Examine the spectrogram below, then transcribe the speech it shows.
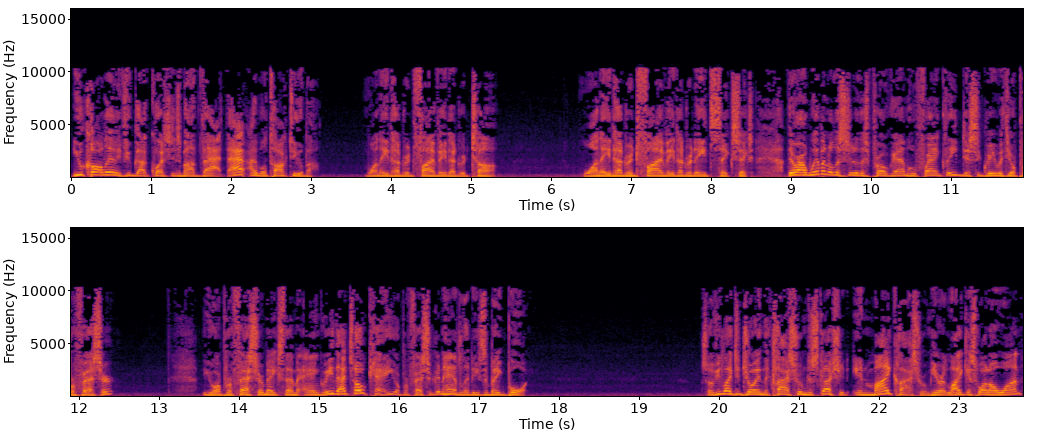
You call in if you've got questions about that. That I will talk to you about. 1-800-5800-TOM. 1-800-5800-866. There are women who listen to this program who, frankly, disagree with your professor. Your professor makes them angry. That's okay. Your professor can handle it. He's a big boy. So if you'd like to join the classroom discussion in my classroom here at Leykis 101,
